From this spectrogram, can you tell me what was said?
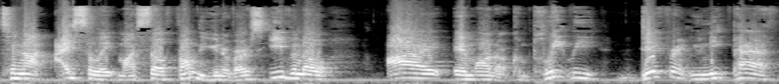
to not isolate myself from the universe, even though I am on a completely different, unique path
